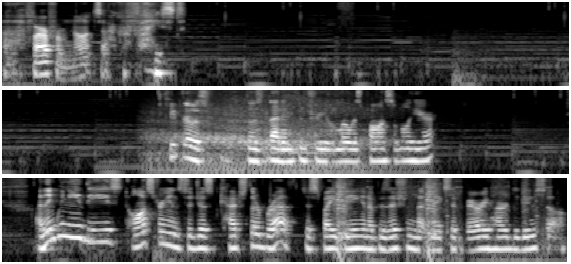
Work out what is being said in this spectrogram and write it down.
uh, far from not sacrificed. Keep those, those that infantry low as possible here. I think we need these Austrians to just catch their breath, despite being in a position that makes it very hard to do so.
